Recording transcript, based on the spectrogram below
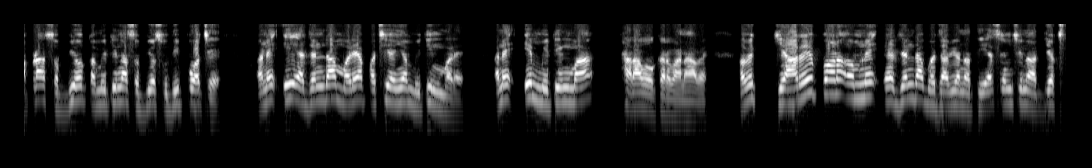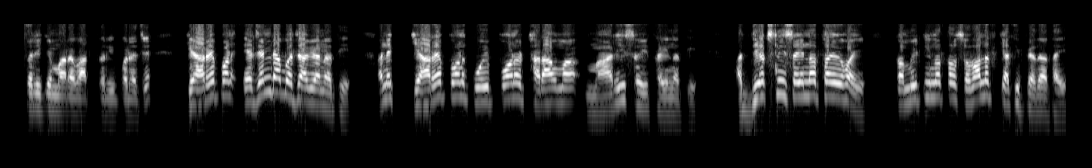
આપણા સભ્યો કમિટીના સભ્યો સુધી પહોંચે અને એ એજન્ડા મળ્યા પછી અહીંયા મિટિંગ મળે અને એ મિટિંગમાં ઠરાવો કરવાના આવે. હવે ક્યારે પણ અમને એજન્ડા બજાવ્યા નથી એસએમસી ના અધ્યક્ષ તરીકે મારે વાત કરવી પડે છે, ક્યારે પણ એજન્ડા બજાવ્યા નથી અને ક્યારે પણ કોઈ પણ ઠરાવમાં મારી સહી થઈ નથી. અધ્યક્ષની સહી ન થઈ હોય, કમિટીનો તો સવાલ જ ક્યાંથી પેદા થાય?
